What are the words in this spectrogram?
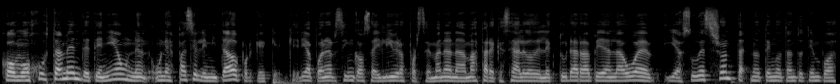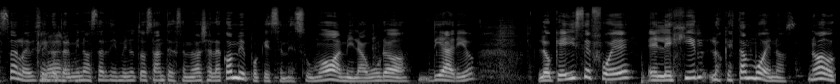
como justamente tenía un, espacio limitado porque quería poner cinco o seis libros por semana nada más para que sea algo de lectura rápida en la web y a su vez yo no tengo tanto tiempo de hacerlo, a veces lo termino a hacer diez minutos antes que se me vaya la combi porque se me sumó a mi laburo diario. Lo que hice fue elegir los que están buenos. No hago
